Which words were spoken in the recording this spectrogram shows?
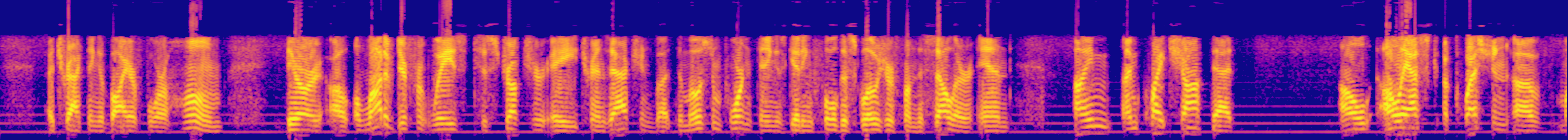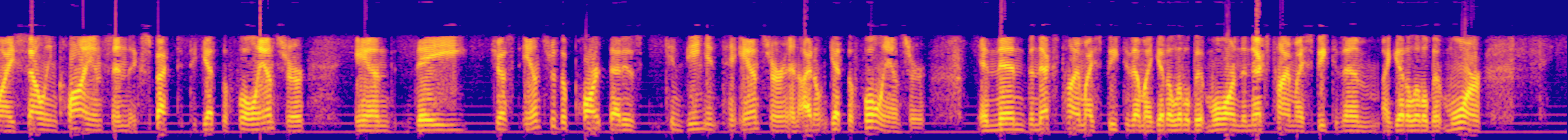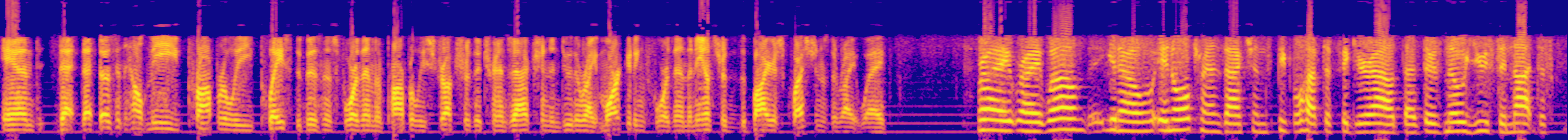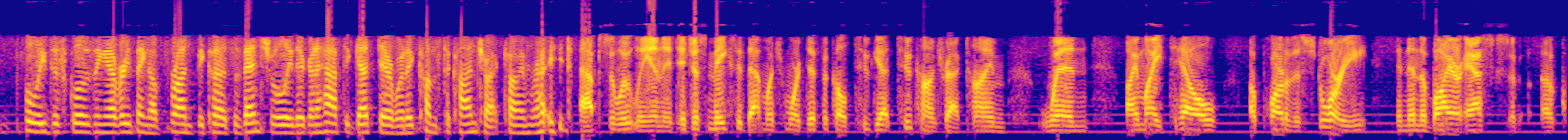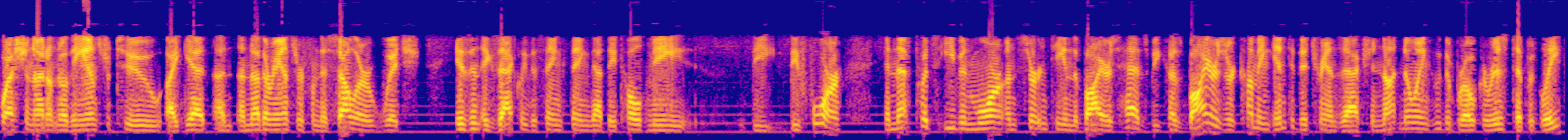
attracting a buyer for a home. There are a, a lot of different ways to structure a transaction, but the most important thing is getting full disclosure from the seller. And I'm I'm quite shocked that I'll I'll ask a question of my selling clients and expect to get the full answer, and they just answer the part that is convenient to answer, and I don't get the full answer and then the next time I speak to them, I get a little bit more, and the next time I speak to them, I get a little bit more. And that, that doesn't help me properly place the business for them and properly structure the transaction and do the right marketing for them and answer the buyer's questions the right way. Right, right. Well, you know, in all transactions, people have to figure out that there's no use in not just fully disclosing everything up front because eventually they're going to have to get there when it comes to contract time, right? Absolutely, and it, it just makes it that much more difficult to get to contract time when I might tell a part of the story and then the buyer asks a, a question I don't know the answer to. I get a, another answer from the seller, which isn't exactly the same thing that they told me the, before, and that puts even more uncertainty in the buyer's heads because buyers are coming into the transaction not knowing who the broker is typically,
